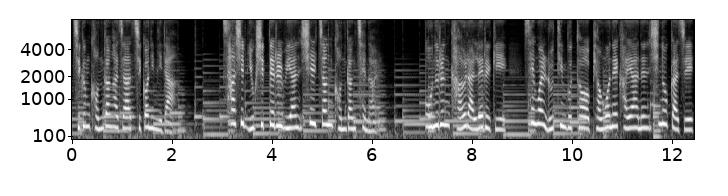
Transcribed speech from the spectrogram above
지금 건강하자 직원입니다. 40, 60대를 위한 실전 건강 채널. 오늘은 가을 알레르기, 생활 루틴부터 병원에 가야 하는 신호까지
